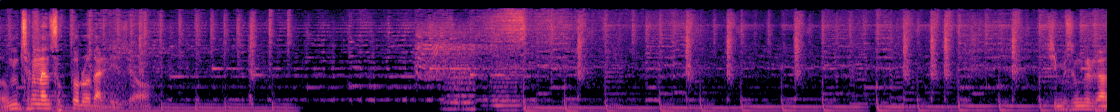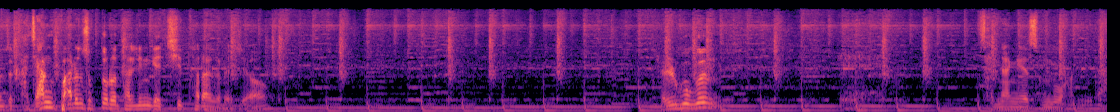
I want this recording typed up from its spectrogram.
엄청난 속도로 달리죠. 짐승들 가운데 가장 빠른 속도로 달리는 게 치타라 그러죠. 결국은 예, 사냥에 성공합니다.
